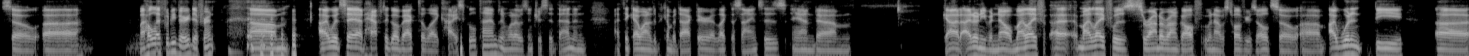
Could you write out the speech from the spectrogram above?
So uh, my whole life would be very different. Um, I would say I'd have to go back to like high school times and what I was interested then, and I think I wanted to become a doctor. I like the sciences, and um, God, I don't even know. My life, uh, my life was surrounded around golf when I was 12 years old. So um, I wouldn't be uh,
